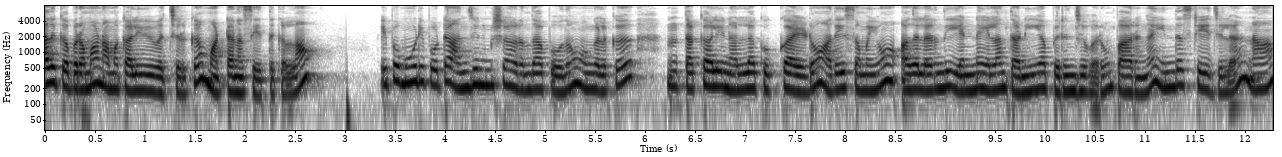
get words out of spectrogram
அதுக்கப்புறமா நம்ம கழுவி வச்சுருக்க மட்டனை சேர்த்துக்கலாம். இப்போ மூடி போட்டு அஞ்சு நிமிஷம் இருந்தால் போதும். உங்களுக்கு தக்காளி நல்லா குக் ஆகிடும் அதே சமயம் அதிலேருந்து எண்ணெயெல்லாம் தனியாக பிரிஞ்சு வரும். பாருங்கள் இந்த ஸ்டேஜில் நான்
